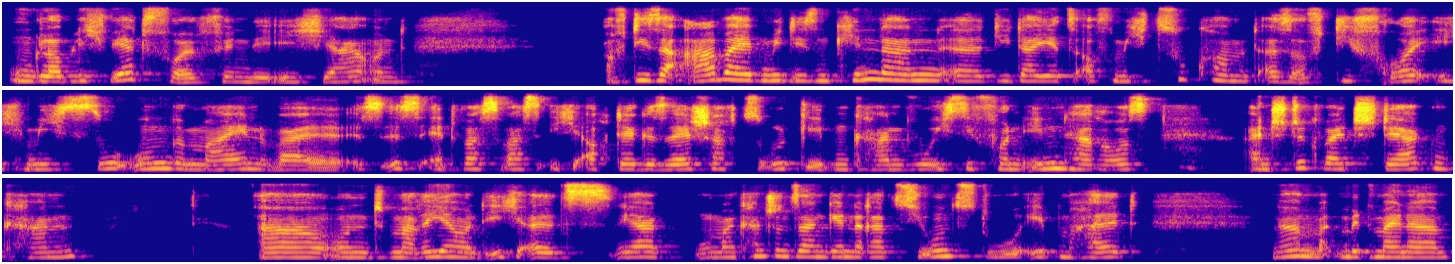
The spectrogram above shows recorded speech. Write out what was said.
unglaublich wertvoll, finde ich, ja. Und auf diese Arbeit mit diesen Kindern, äh, die da jetzt auf mich zukommt, also auf die freue ich mich so ungemein, weil es ist etwas, was ich auch der Gesellschaft zurückgeben kann, wo ich sie von innen heraus ein Stück weit stärken kann. Äh, und Maria und ich als, ja, man kann schon sagen, Generationsduo eben halt ne, mit meiner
